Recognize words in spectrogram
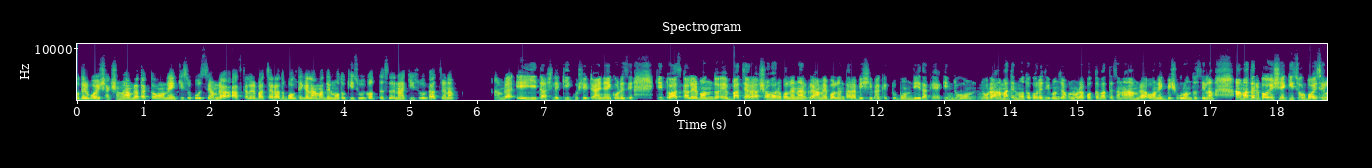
ওদের বয়স এক সময় আমরা থাকতো, অনেক কিছু করছি আমরা। আজকালের বাচ্চারা বলতে গেলে আমাদের মতো কিছুই করতেছে না কিছুই খাচ্ছে না। আমরা এই আসলে কি খুশি সেটাই নাই করেছি। কিন্তু আজকালের বন্ধ বাচ্চারা শহরে বলেন আর গ্রামে বলেন, তারা বেশিরভাগ একটু বন্দি থাকে। কিন্তু ওরা আমাদের মতো করে জীবন জীবনযাপন ওরা করতে পারতেছে না। আমরা অনেক বেশি উড়ন্ত ছিলাম। আমাদের বয়সে কিছুর বয় ছিল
